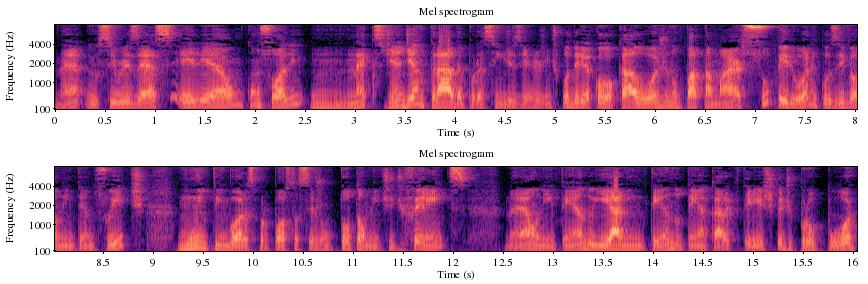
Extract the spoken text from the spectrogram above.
né? O Series S ele é um console, um next gen de entrada, por assim dizer. A gente poderia colocá-lo hoje no patamar superior, inclusive ao Nintendo Switch, muito embora as propostas sejam totalmente diferentes. Né, o Nintendo e a Nintendo tem a característica de propor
